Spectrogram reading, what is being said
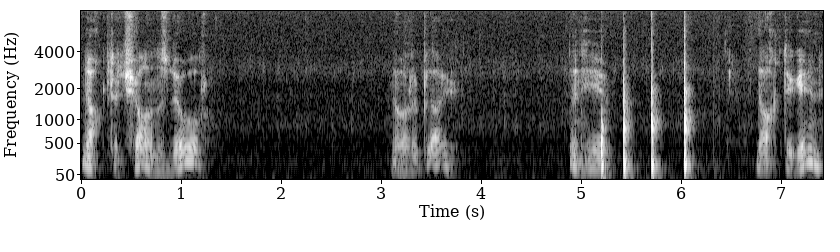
knocked at Sean's door. No reply. And he knocked again.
